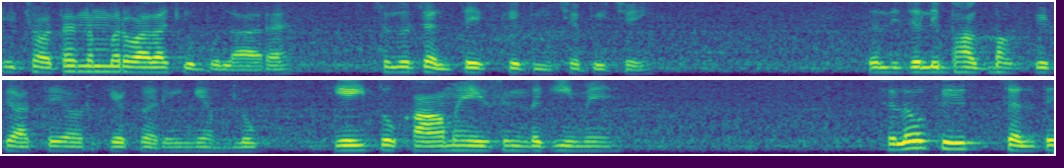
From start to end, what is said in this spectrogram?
ये चौथा नंबर वाला क्यों बुला रहा है? चलो चलते इसके पीछे पीछे ही। जल्दी जल्दी भाग भाग के जाते हैं, और क्या करेंगे हम लोग? यही तो काम है ज़िंदगी में। चलो फिर, चलते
